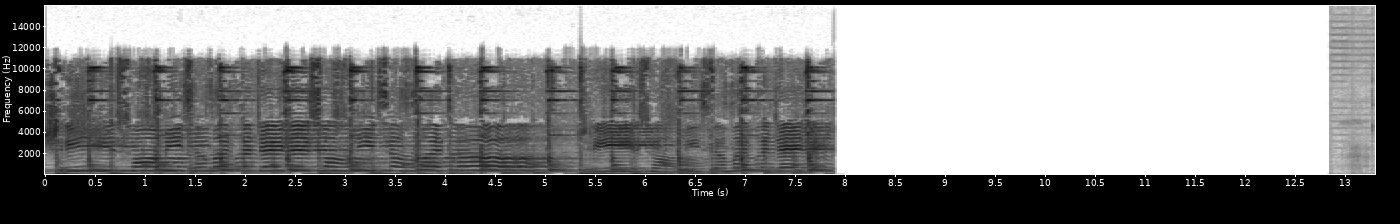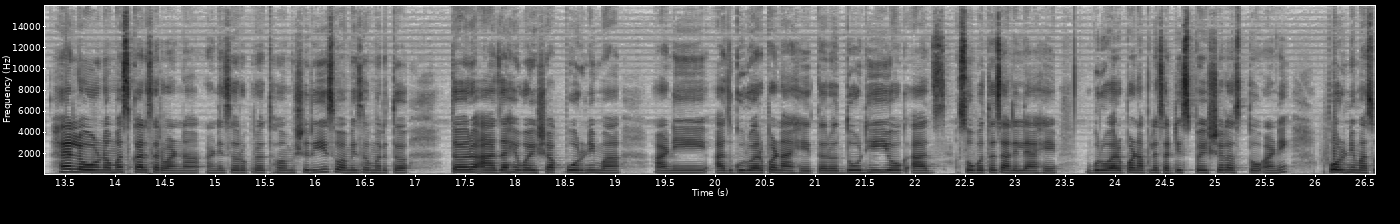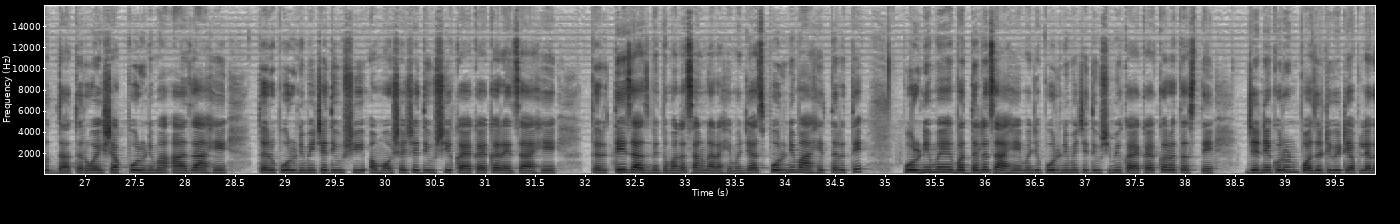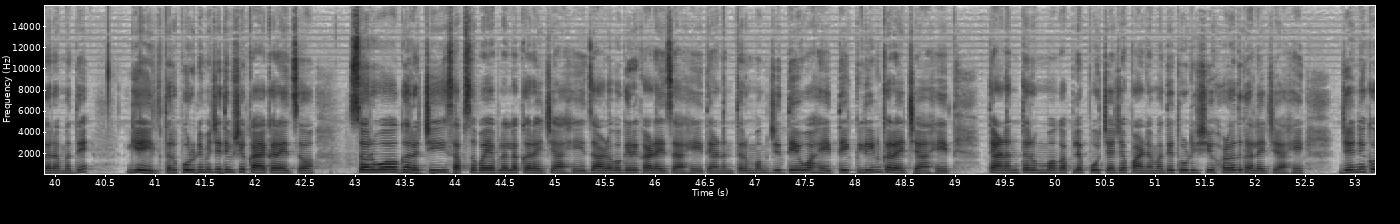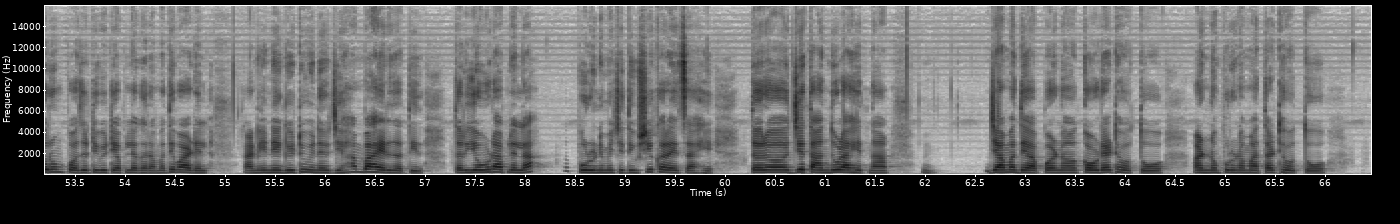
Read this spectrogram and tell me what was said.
श्री स्वामी समर्थ जय जय स्वामी समर्थ। श्री स्वामी समर्थ जय जय हॅलो नमस्कार सर्वांना. आणि सर्वप्रथम श्री स्वामी समर्थ तर आज आहे वैशाख पौर्णिमा आणि आज गुरुवार पण आहे तर दोन्ही योग आज सोबतच आलेले आहे. गुरुवार पण आपल्यासाठी स्पेशल असतो आणि पौर्णिमासुद्धा तर वैशाख पौर्णिमा आज आहे तर पौर्णिमेच्या दिवशी अमावस्याच्या दिवशी काय काय करायचं आहे तर तेच आज मी तुम्हाला सांगणार आहे. म्हणजे आज पौर्णिमा आहे तर ते पौर्णिमेबद्दलच आहे. म्हणजे पौर्णिमेच्या दिवशी मी काय काय करत असते जेणेकरून पॉझिटिव्हिटी आपल्या घरामध्ये येईल. तर पौर्णिमेच्या दिवशी काय करायचं सर्व घराची साफसफाई आपल्याला करायची आहे जाळं वगैरे काढायचं आहे. त्यानंतर मग जे देव आहे ते क्लीन करायचे आहेत. त्यानंतर मग आपल्या पोचाच्या पाण्यामध्ये थोडीशी हळद घालायची आहे. जेणेकरून पॉझिटिव्हिटी आपल्या घरामध्ये वाढेल आणि निगेटिव्ह एनर्जी हा बाहेर जातील. तर एवढं आपल्याला पौर्णिमेच्या दिवशी करायचं आहे. तर जे तांदूळ आहेत ना ज्यामध्ये आपण कवड्या ठेवतो अन्नपूर्णा माता ठेवतो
